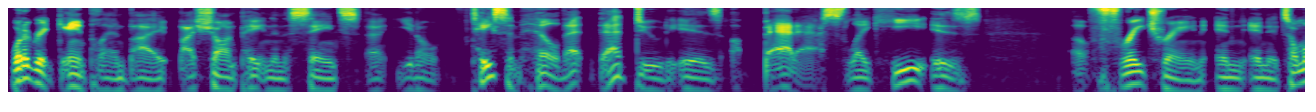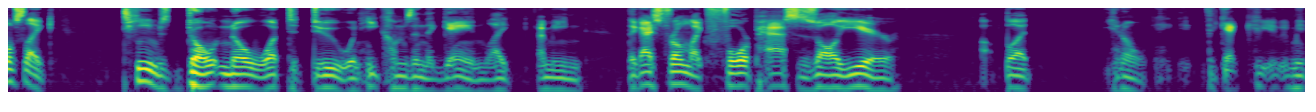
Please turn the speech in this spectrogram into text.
what a great game plan by by Sean Payton and the Saints. Uh, you know Taysom Hill, that that dude is a badass. Like he is a freight train, and and it's almost like teams don't know what to do when he comes in the game. Like, I mean, the guy's thrown like four passes all year, but you know, get, I mean,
